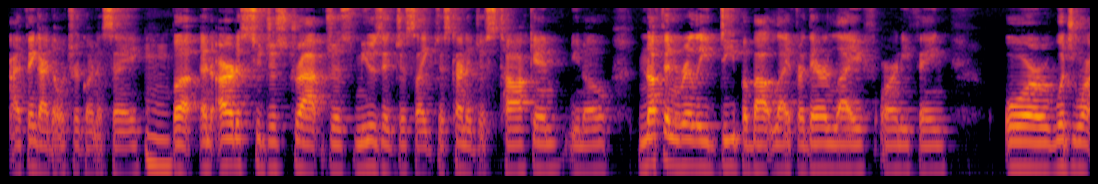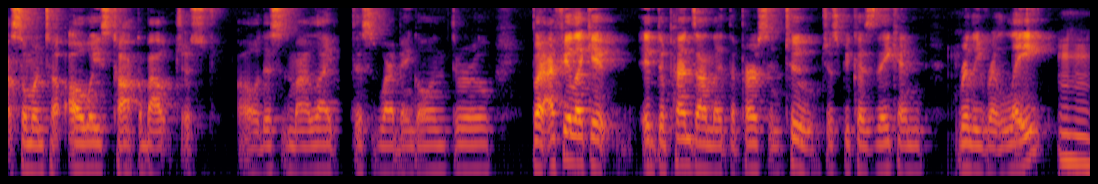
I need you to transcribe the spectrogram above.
I think I know what you're going to say, mm-hmm. but an artist to just drop just music, just like just kind of just talking, you know, nothing really deep about life or their life or anything, or would you want someone to always talk about just, oh, this is my life, this is what I've been going through, but I feel like it it depends on like the person too, just because they can really relate, mm-hmm.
